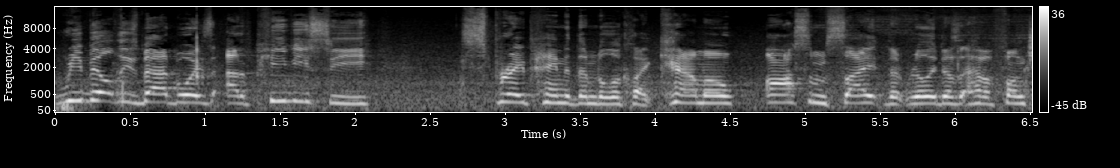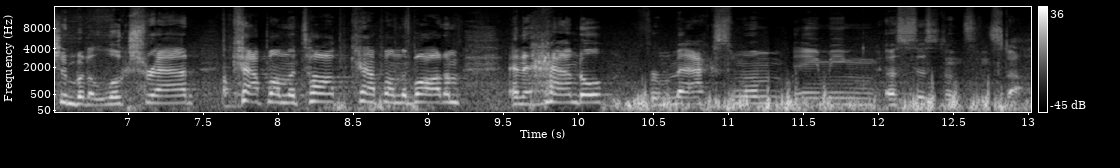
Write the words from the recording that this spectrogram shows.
we built these bad boys out of PVC, spray painted them to look like camo. Awesome sight that really doesn't have a function, but it looks rad. Cap on the top, cap on the bottom, and a handle for maximum aiming assistance and stuff.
